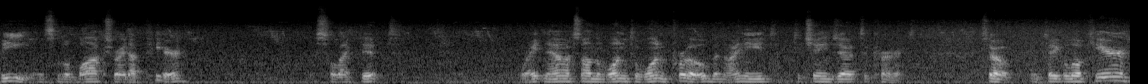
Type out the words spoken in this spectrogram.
B, this little box right up here. Select it. Right now it's on the one-to-one -one probe and I need to change that to current. So, we take a look here.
